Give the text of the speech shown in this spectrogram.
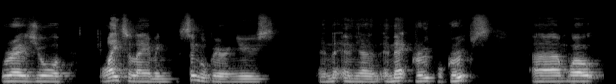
Whereas your later lambing, single bearing ewes, in, in, you know, in that group or groups, um, well,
